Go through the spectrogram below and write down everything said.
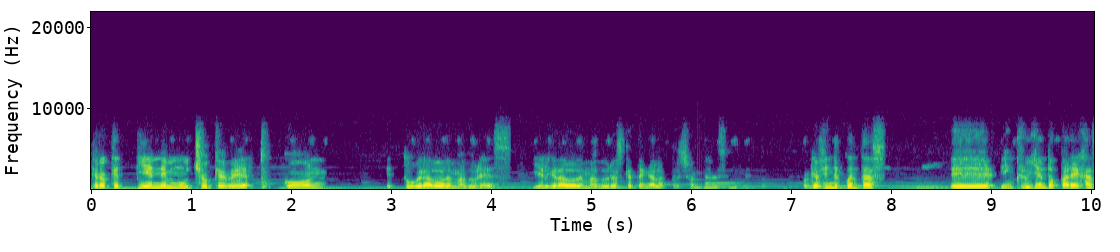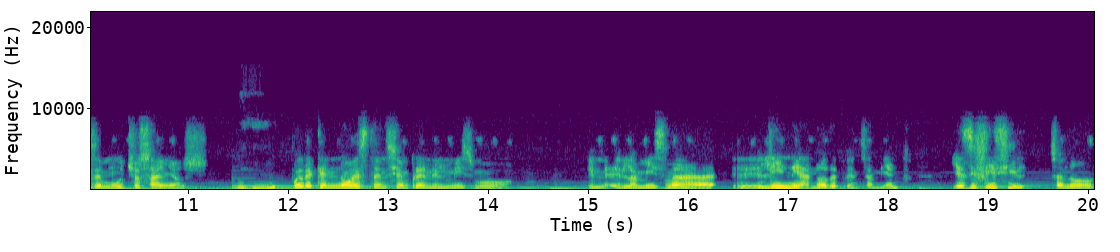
Creo que tiene mucho que ver con tu grado de madurez y el grado de madurez que tenga la persona en ese momento. Porque a fin de cuentas, eh, incluyendo parejas de muchos años, puede que no estén siempre en el mismo, en, la misma eh, línea, ¿no? De pensamiento. Y es difícil, o sea, no,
